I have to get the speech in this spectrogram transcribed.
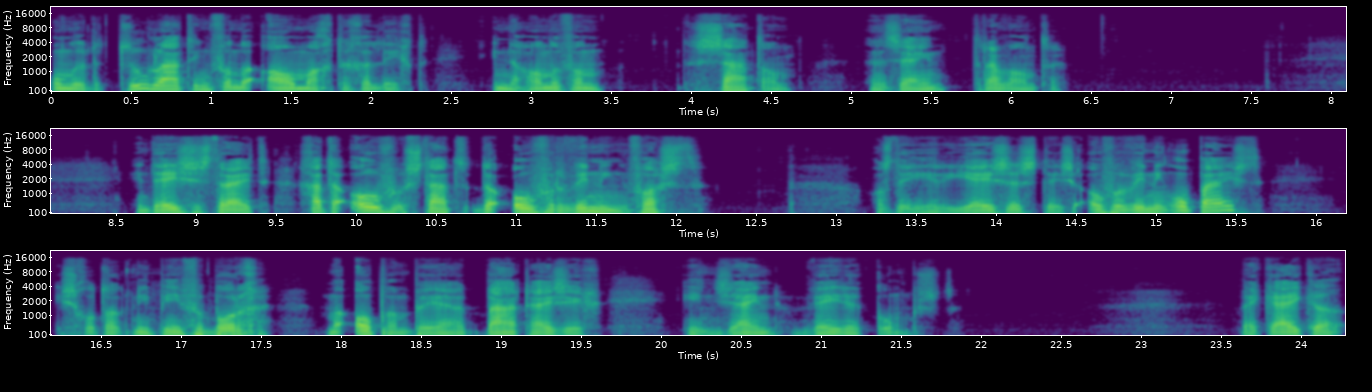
onder de toelating van de Almachtige ligt in de handen van Satan en zijn trawanten. In deze strijd gaat de over, staat de overwinning vast. Als de Heer Jezus deze overwinning opeist, is God ook niet meer verborgen, maar openbaart Hij zich in Zijn wederkomst. Wij kijken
